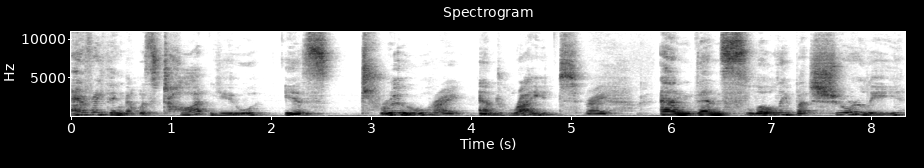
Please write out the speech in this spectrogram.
everything that was taught you is true Right, and right right. and then slowly but surely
